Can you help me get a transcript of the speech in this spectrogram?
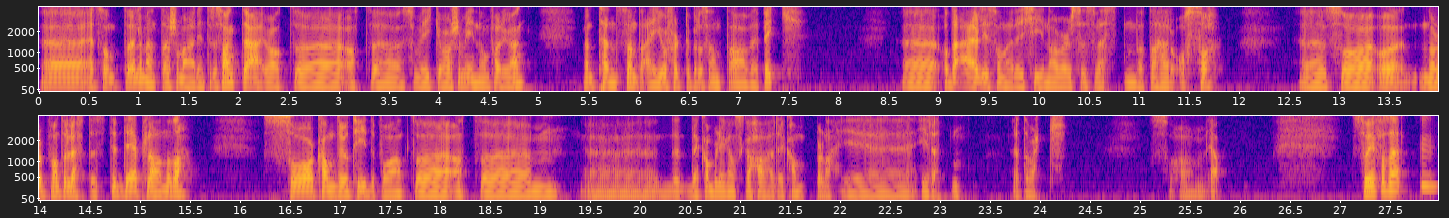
et sånt element der som er interessant, det er jo at, uh, at uh, som vi ikke var så mye innom forrige gang, men Tencent eier jo 40% av Epic. Uh, og det er jo litt sånn der Kina versus Vesten, dette her også. Så og når det på en måte løftes til det planet, da, så kan det jo tyde på at, at det, det, kan bli ganske harde kamper da, i, i retten etter hvert. Så ja. Så vi får se. Mm.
